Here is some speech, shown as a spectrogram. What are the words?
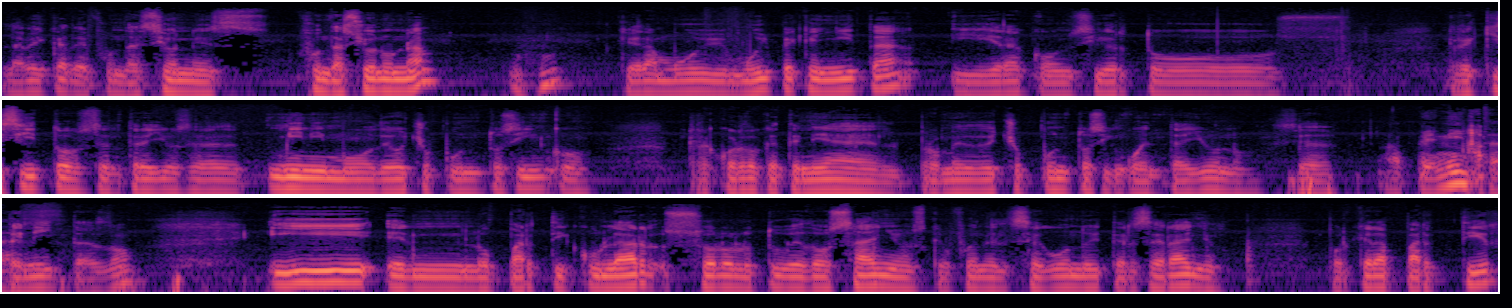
la beca de fundaciones, Fundación UNAM, que era muy, muy pequeñita y era con ciertos requisitos, entre ellos era el mínimo de 8.5. Recuerdo que tenía el promedio de 8.51, o sea, apenitas. apenitas, ¿no? Y en lo particular solo lo tuve dos años, que fue en el segundo y tercer año, porque era a partir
